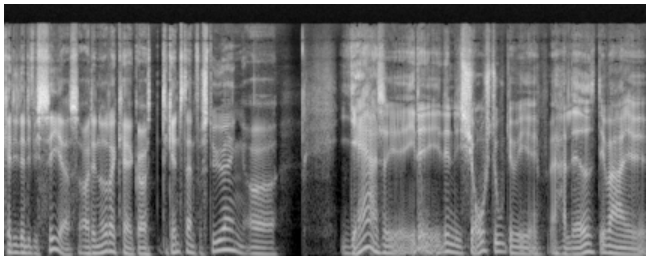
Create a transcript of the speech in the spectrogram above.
kan det identificeres, og er det noget, der kan gøre til genstand for styring, og... Ja, altså et af, et af de sjove studier, vi har lavet, det var, øh,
